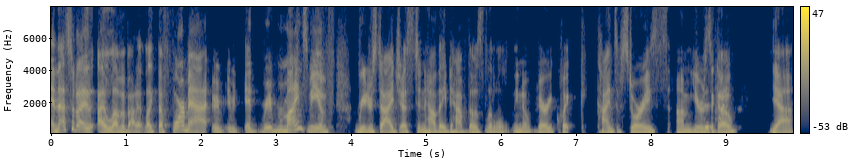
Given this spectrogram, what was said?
And that's what I, I love about it. Like the format, it, it, it reminds me of Reader's Digest and how they'd have those little, you know, very quick kinds of stories um, years Good ago. Point. Yeah.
